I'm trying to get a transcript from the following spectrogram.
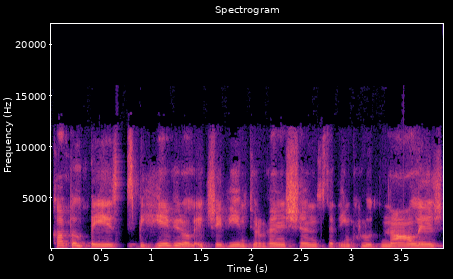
couple-based behavioral HIV interventions that include knowledge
